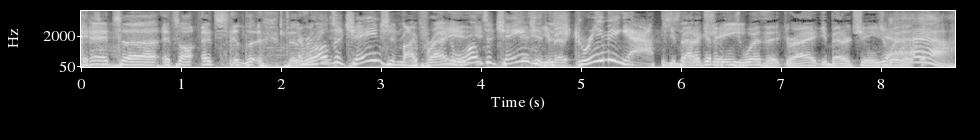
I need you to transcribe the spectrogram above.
It's uh, it's all it's the, the worlds a changing, my friend. The Uh, worlds a changing. you the better- streaming apps You better are going to change be with it, right? You better change Yeah. with it. Yeah.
